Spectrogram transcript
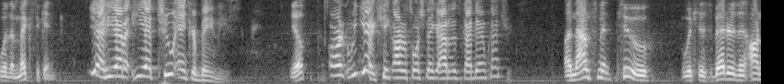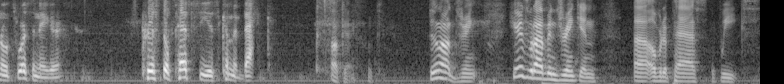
with a Mexican. yeah he had a, he had two anchor babies Yep. or we gotta kick arnold schwarzenegger out of this goddamn country Announcement two, which is better than Arnold Schwarzenegger. Crystal Pepsi is coming back. okay, okay. do not drink here's what i've been drinking uh, over the past weeks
